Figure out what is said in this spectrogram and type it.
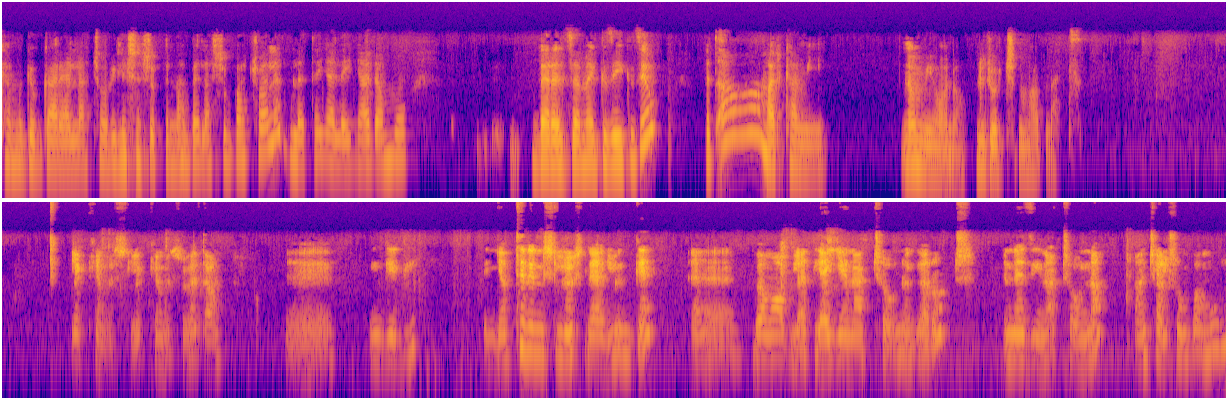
ከምግብ ጋር ያላቸውን relationship እናበላሽባቸዋለን። ሁለተኛ ለእኛ ደግሞ በረዘመ ጊዜ ጊዜው በጣም አድካሚ ነው የሚሆነው ልጆችን ማብላት። ልክ ነሽ፣ በጣም እንግዲህ እኛም ትንንሽ ልጆች ነው ያሉን ግን በማብላት ያየናቸው ነገሮች እነዚህ ናቸው እና አንቺ ያልሽውን በሙሉ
